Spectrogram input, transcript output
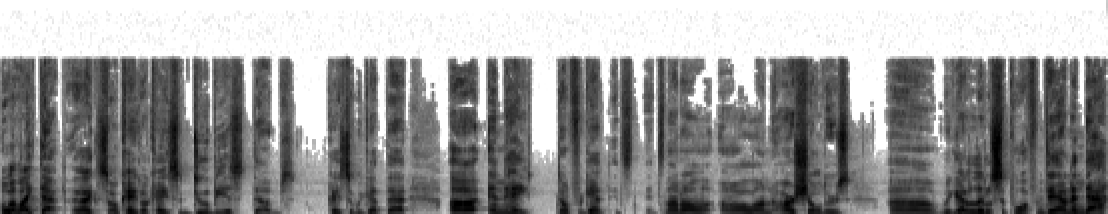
Oh, I like that. I like so okay, okay. So dubious dubs. Okay, so we got that. Uh, and hey, don't forget it's it's not all all on our shoulders. Uh, we got a little support from down under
